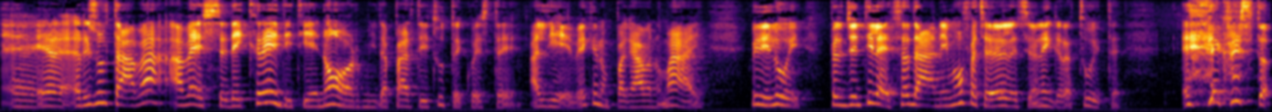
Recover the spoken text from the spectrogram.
eh, risultava avesse dei crediti enormi da parte di tutte queste allieve che non pagavano mai. Quindi lui, per gentilezza d'animo, faceva le lezioni gratuite. E questo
